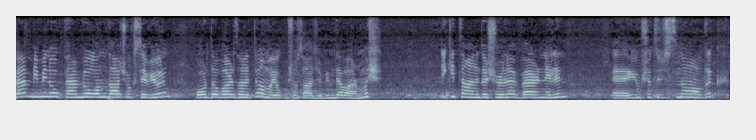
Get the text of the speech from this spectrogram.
Ben Bim'in o pembe olanı daha çok seviyorum. Orada var zannettim ama yokmuş o sadece Bim'de varmış. İki tane de şöyle Vernel'in e, yumuşatıcısını aldık.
